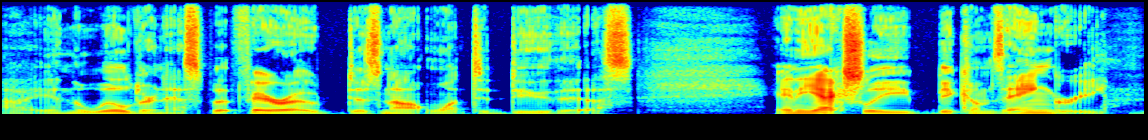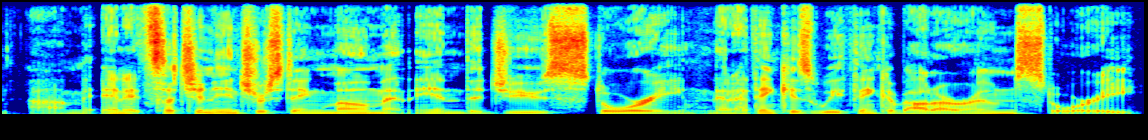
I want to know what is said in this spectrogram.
uh, in the wilderness. But Pharaoh does not want to do this. And he actually becomes angry. Um, and it's such an interesting moment in the Jews' story. And I think as we think about our own story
